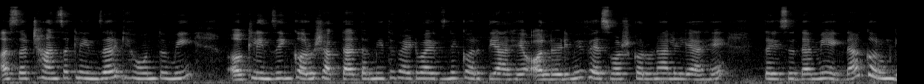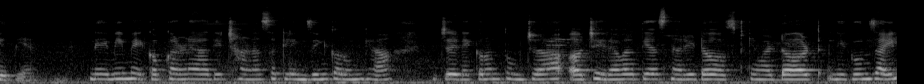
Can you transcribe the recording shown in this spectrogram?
असं छानसं क्लिन्झर घेऊन तुम्ही क्लिन्झिंग करू शकता. तर मी इथे वेट वाईप्सनी करते आहे. ऑलरेडी मी फेसवॉश करून आलेली आहे. तरीसुद्धा मी एकदा करून घेते आहे. नेहमी मेकअप करण्याआधी छान असं क्लिन्झिंग करून घ्या. जेणेकरून तुमच्या चेहऱ्यावरती असणारी डस्ट किंवा डर्ट निघून जाईल.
